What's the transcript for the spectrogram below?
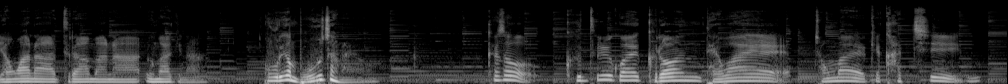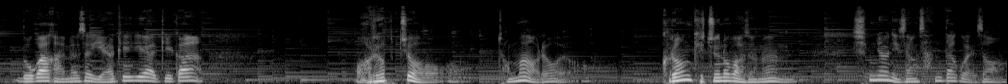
영화나 드라마나 음악이나 우리가 모르잖아요. 그래서 그들과의 그런 대화에 정말 이렇게 같이 녹아가면서 이야기하기가 어렵죠. 정말 어려워요. 그런 기준으로 봐서는 10년 이상 산다고 해서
